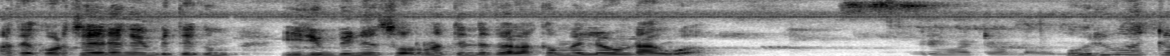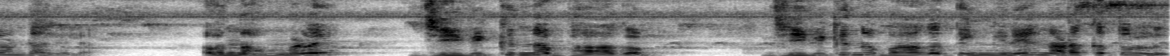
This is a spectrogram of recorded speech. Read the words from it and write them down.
അതെ. കുറച്ചു നേരം കഴിയുമ്പോഴത്തേക്കും ഇരുമ്പിന് സ്വർണത്തിന്റെ തിളക്കം വല്ലതും ഉണ്ടാവുക ഒരു മാറ്റം ഉണ്ടാവില്ല. ഒരു മാറ്റം ഉണ്ടാകില്ല. അപ്പം നമ്മൾ ജീവിക്കുന്ന ഭാഗം ജീവിക്കുന്ന ഭാഗത്ത് ഇങ്ങനെ നടക്കത്തുള്ളൂ.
